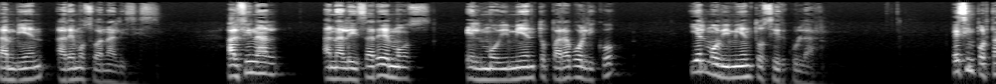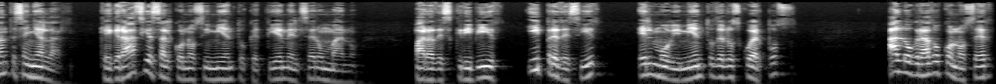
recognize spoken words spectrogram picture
también haremos su análisis. Al final, analizaremos el movimiento parabólico y el movimiento circular. Es importante señalar que gracias al conocimiento que tiene el ser humano para describir y predecir el movimiento de los cuerpos, ha logrado conocer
